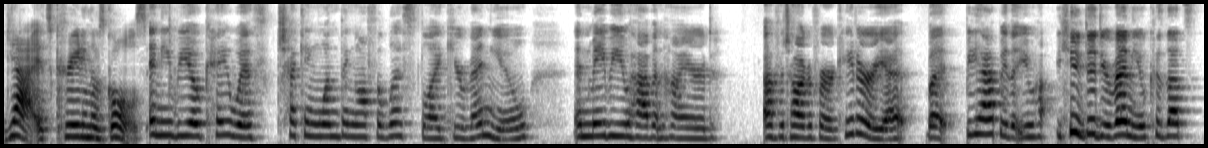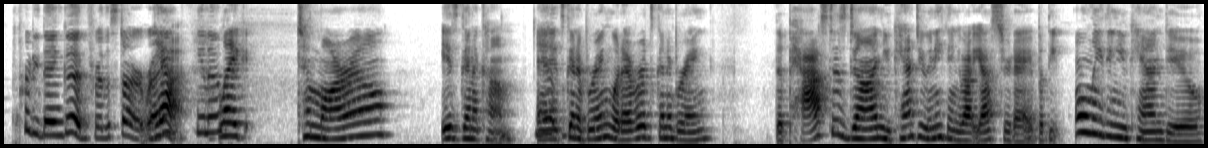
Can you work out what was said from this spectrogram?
yeah, it's creating those goals. And you'd be okay with checking one thing off the list, like your venue, and maybe you haven't hired a photographer or caterer yet, but be happy that you you did your venue because that's pretty dang good for the start, right? Yeah. You know. Like tomorrow is going to come and Yep. it's going to bring whatever it's going to bring. The past is done. You can't do anything about yesterday, but the only thing you can do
